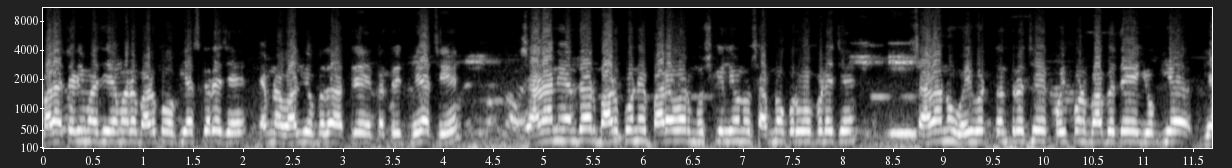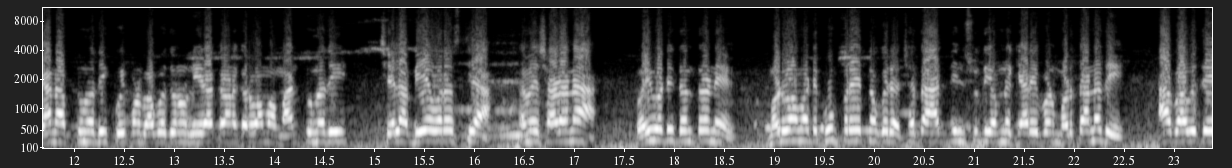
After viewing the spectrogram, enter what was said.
બાળાચડીમાં જે અમારા બાળકો અભ્યાસ કરે છે, એમના વાલીઓ બધા અત્રે એકત્રિત થયા છે. શાળાની અંદર બાળકોને પારાવાર મુશ્કેલીઓનો સામનો કરવો પડે છે. શાળાનું વહીવટ તંત્ર છે, કોઈ પણ બાબતે યોગ્ય ધ્યાન આપતું નથી, કોઈ પણ બાબતોનું નિરાકરણ કરવામાં માનતું નથી. છેલ્લા બે વર્ષ થયા, અમે શાળાના વહીવટી તંત્રને મળવા માટે ખૂબ પ્રયત્નો કર્યો. છતાં આજ દિન સુધી અમને ક્યારેય પણ મળતા નથી. આ બાબતે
